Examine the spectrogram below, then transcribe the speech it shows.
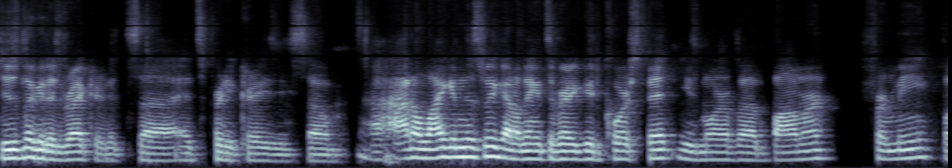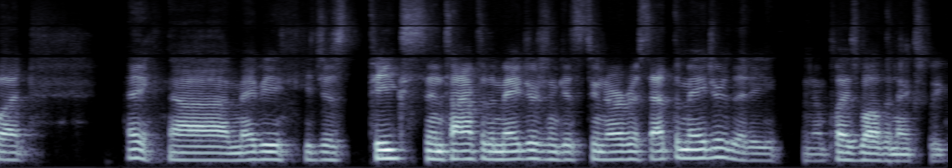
just look at his record. It's uh, it's pretty crazy. So I, I don't like him this week. I don't think it's a very good course fit. He's more of a bomber for me, but hey, uh, maybe he just peaks in time for the majors and gets too nervous at the major that he you know plays well the next week.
